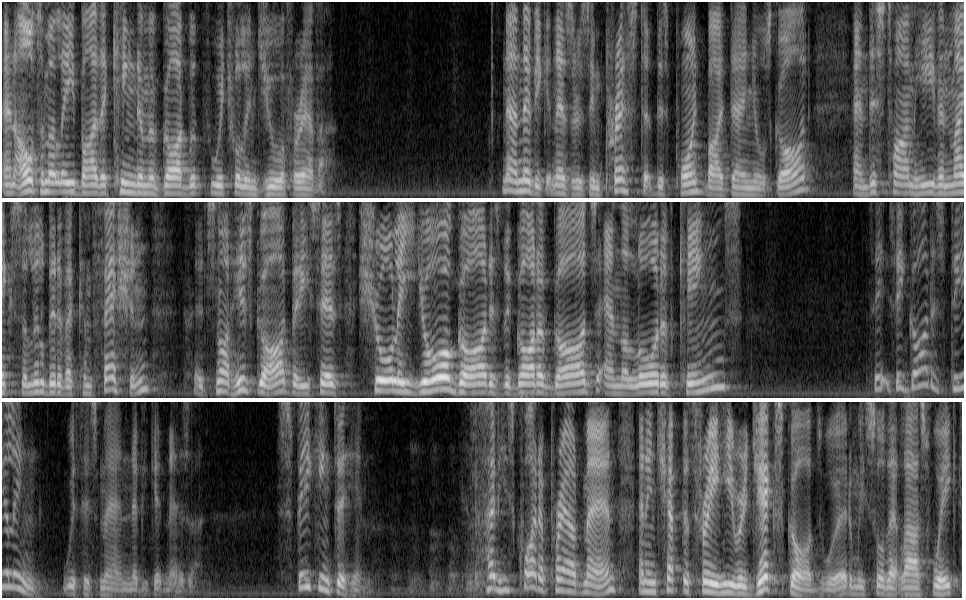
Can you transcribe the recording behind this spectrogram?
and ultimately by the kingdom of God, which will endure forever. Now, Nebuchadnezzar is impressed at this point by Daniel's God, and this time he even makes a little bit of a confession. It's not his God, but he says, Surely your God is the God of gods and the Lord of kings. See, see God is dealing with this man, Nebuchadnezzar, speaking to him. But he's quite a proud man, and in chapter 3, he rejects God's word, and we saw that last week.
